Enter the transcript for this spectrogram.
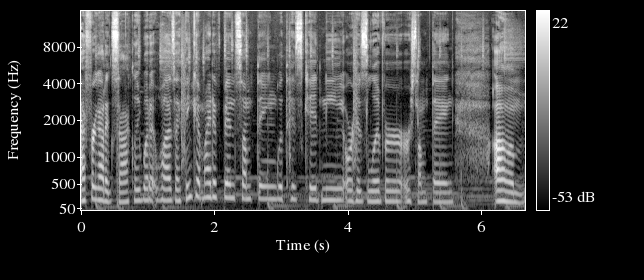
I forgot exactly what it was. I think it might have been something with his kidney or his liver or something. Um,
